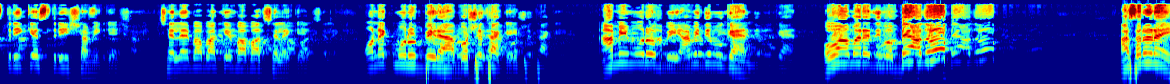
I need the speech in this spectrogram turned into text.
স্ত্রীকে স্ত্রী স্বামীকে। ছেলে বাবাকে বাবা ছেলেকে। অনেক মুরব্বীরা বসে থাকে। আমি মুরব্বী আমি দিমু কেন? ও আমারে দিব। বেয়াদব! আছে না নাই?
